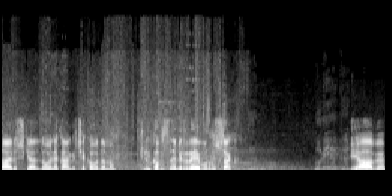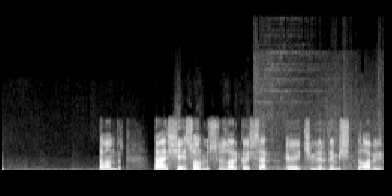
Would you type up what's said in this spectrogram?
Darius geldi. Oyna kanka çek havada mı? Şunun kafasına bir R vurursak. İyi abi. Tamamdır. Ha şey sormuşsunuz arkadaşlar. Ee, kimileri demiş abi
